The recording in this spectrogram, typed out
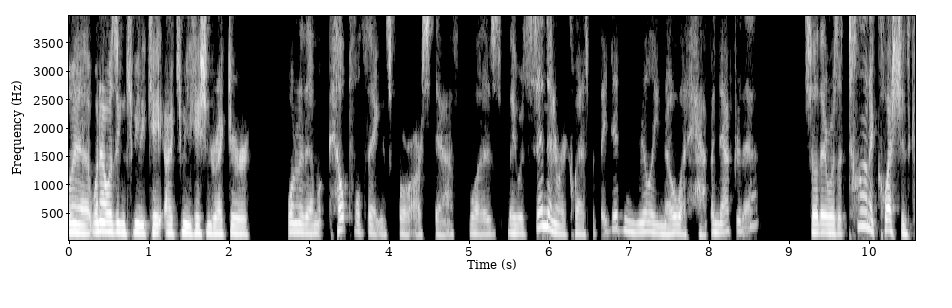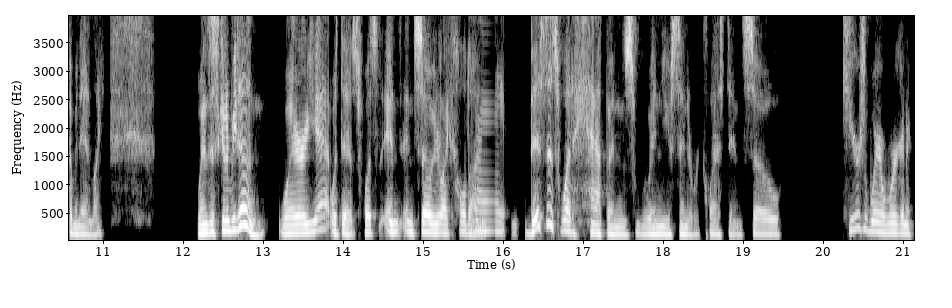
when, uh, when I was in communicate uh, communication director, one of them helpful things for our staff was they would send in a request, but they didn't really know what happened after that. So there was a ton of questions coming in, like, "When's this going to be done? Where are you at with this? What's?" And and so you're like, "Hold on, right. this is what happens when you send a request in. So here's where we're going to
